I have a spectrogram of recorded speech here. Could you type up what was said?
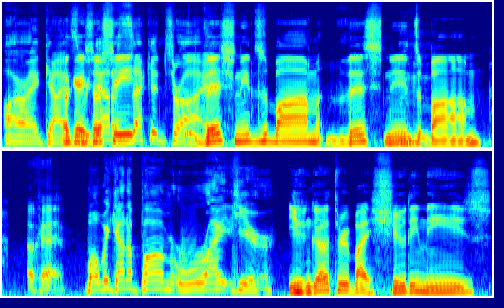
All right, guys. Okay, we so got see, a second try. This needs a bomb. This needs a mm-hmm. bomb. Okay. Well, we got a bomb right here. You can go through by shooting these,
